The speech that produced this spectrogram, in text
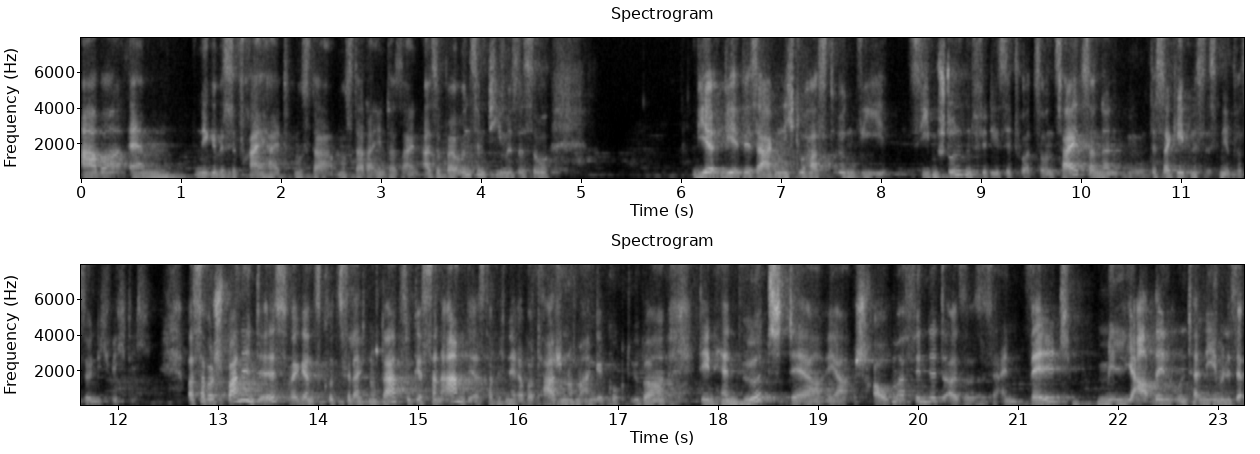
Aber ähm, eine gewisse Freiheit muss da, muss da dahinter sein. Also bei uns im Team ist es so, wir, wir, wir sagen nicht, du hast irgendwie sieben Stunden für die Situation Zeit, sondern das Ergebnis ist mir persönlich wichtig. Was aber spannend ist, weil ganz kurz vielleicht noch dazu, gestern Abend erst habe ich eine Reportage nochmal angeguckt über den Herrn Wirth, der ja Schrauben erfindet. Also es ist ein Weltmilliardenunternehmen, ist ja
